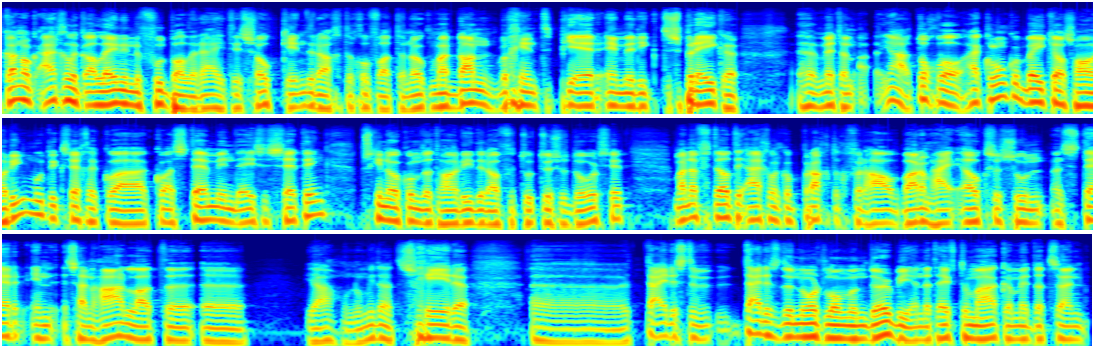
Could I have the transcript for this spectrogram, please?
Het kan ook eigenlijk alleen in de voetballerij. Het is zo kinderachtig of wat dan ook. Maar dan begint Pierre-Emerick te spreken uh, met een, ja, toch wel, hij klonk een beetje als Henri, moet ik zeggen, qua, qua stem in deze setting. Misschien ook omdat Henri er af en toe tussendoor zit. Maar dan vertelt hij eigenlijk een prachtig verhaal waarom hij elk seizoen een ster in zijn haar laat, uh, ja, hoe noem je dat, scheren tijdens de, tijdens de Noord-London Derby. En dat heeft te maken met dat zijn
